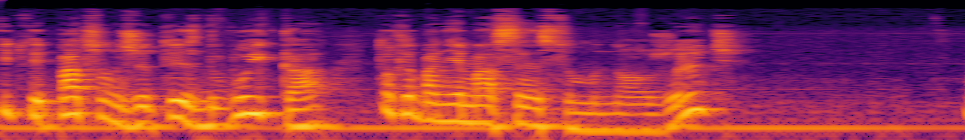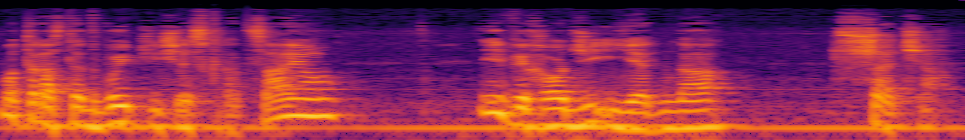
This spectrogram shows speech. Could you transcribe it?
i tutaj patrząc, że to jest dwójka, to chyba nie ma sensu mnożyć, bo teraz te dwójki się skracają i wychodzi jedna trzecia.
